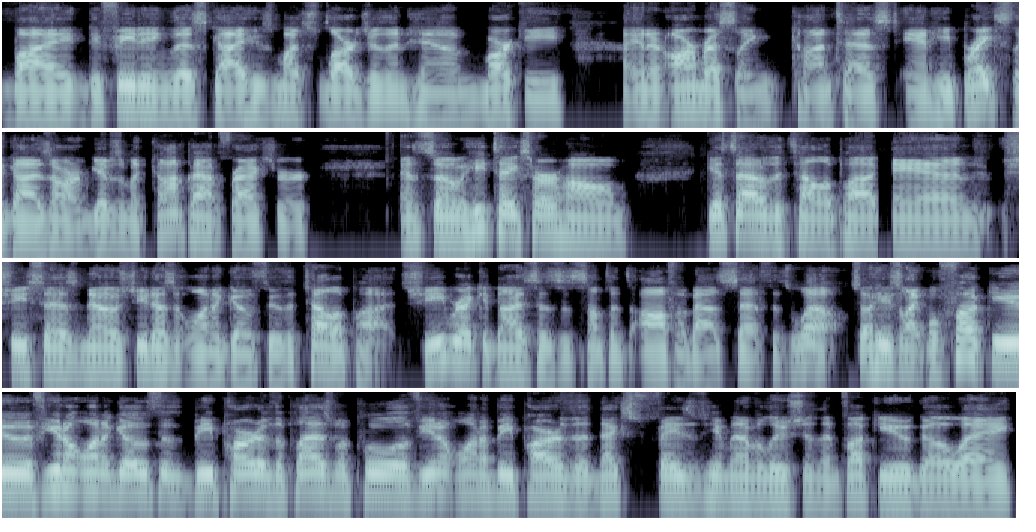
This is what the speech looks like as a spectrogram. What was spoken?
by defeating this guy who's much larger than him marky in an arm wrestling contest and he breaks the guy's arm, gives him a compound fracture, And so he takes her home, gets out of the telepod, and she says no, she doesn't want to go through the telepod. She recognizes that something's off about Seth as well. So he's like, Well, fuck you. If you don't want to go through, be part of the plasma pool, if you don't want to be part of the next phase of human evolution, then fuck you, go away.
